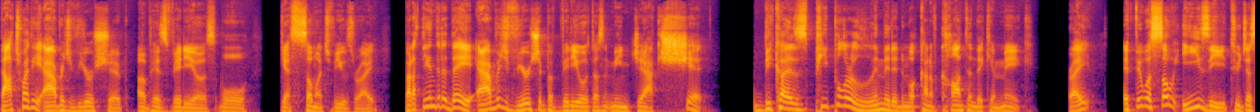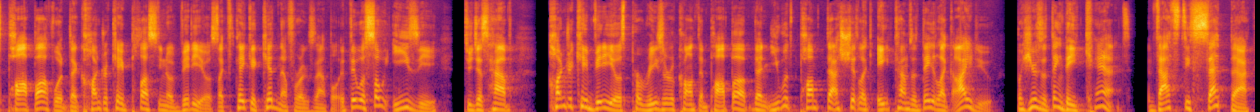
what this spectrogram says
that's why the average viewership of his videos will get so much views right? But at the end of the day average viewership of video doesn't mean jack shit because people are limited in what kind of content they can make right? If it was so easy to just pop off with like 100k plus you know videos like take Echidna for example if it was so easy to just have 100k videos per ReZero content pop up then you would pump that shit like eight times a day like i do. But here's the thing they can't. That's the setback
